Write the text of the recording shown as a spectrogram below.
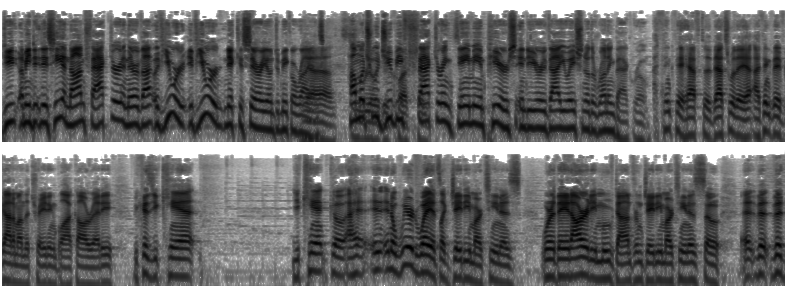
Do you, I mean is he a non-factor in their eval- if you were if you were Nick Caserio and DeMeco Ryans, Yeah, how much really would you be question. factoring Dameon Pierce into your evaluation of the running back room? I think they have to. That's where they. I think they've got him on the trading block already because you can't. You can't go. I, in, in a weird way, it's like JD Martinez, where they had already moved on from JD Martinez. So uh, the the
